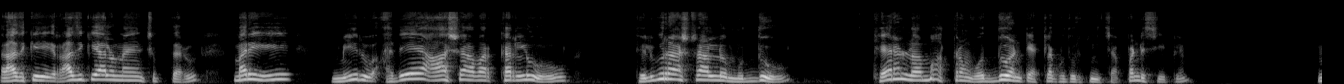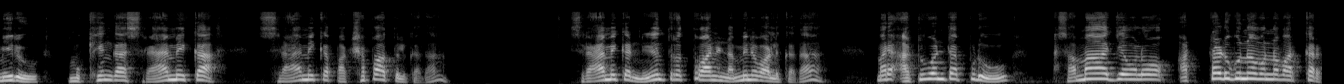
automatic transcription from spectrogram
రాజకీయ రాజకీయాలు ఉన్నాయని చెప్తారు. మరి మీరు అదే ఆశా వర్కర్లు తెలుగు రాష్ట్రాల్లో ముద్దు కేరళలో మాత్రం వద్దు అంటే ఎట్లా కుదురుతుంది చెప్పండి సిపిఎం. మీరు ముఖ్యంగా శ్రామిక శ్రామిక పక్షపాతులు కదా. శ్రామిక నియంతృత్వాన్ని నమ్మిన వాళ్ళు కదా. మరి అటువంటప్పుడు సమాజంలో అట్టడుగున ఉన్న వర్కర్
